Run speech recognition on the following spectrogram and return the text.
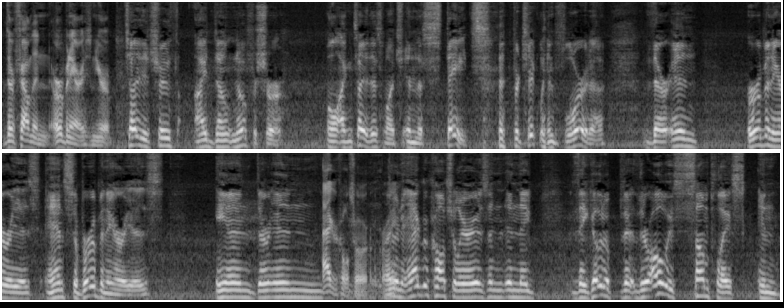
they're found in urban areas in Europe. Tell you the truth, I don't know for sure. Well, I can tell you this much: in the states, particularly in Florida, they're in urban areas and suburban areas, and they're in Agricultural, they're in agricultural areas, and, and they they go to they're, they're always someplace in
